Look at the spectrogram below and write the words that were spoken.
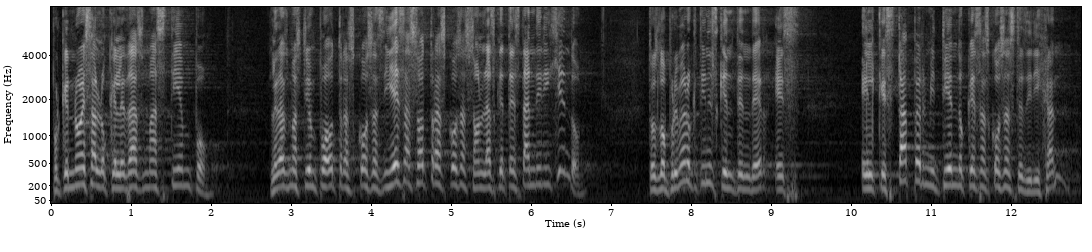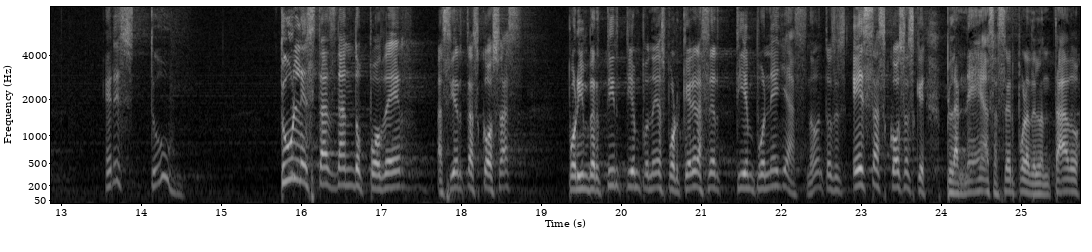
Porque no es a lo que le das más tiempo. Le das más tiempo a otras cosas y esas otras cosas son las que te están dirigiendo. Entonces lo primero que tienes que entender es el que está permitiendo que esas cosas te dirijan, eres tú. Tú le estás dando poder a ciertas cosas por invertir tiempo en ellas, por querer hacer tiempo en ellas, ¿no? Entonces, esas cosas que planeas hacer por adelantado,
